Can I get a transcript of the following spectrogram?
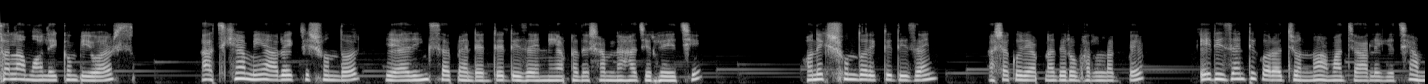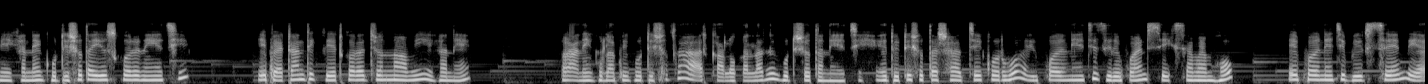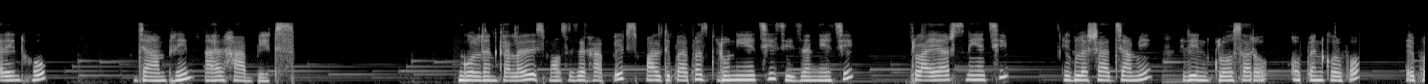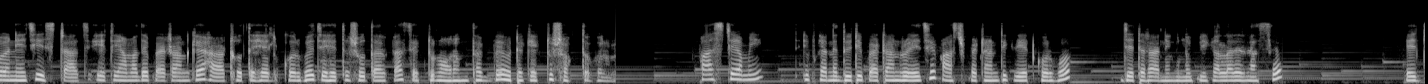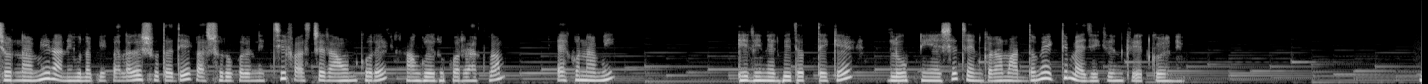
আসসালামু আলাইকুম ভিউয়ার্স। আজকে আমি আরও একটি সুন্দর ইয়াররিংস আর প্যান্ডেন্টের ডিজাইন নিয়ে আপনাদের সামনে হাজির হয়েছি। অনেক সুন্দর একটি ডিজাইন। আশা করি আপনাদেরও ভালো লাগবে। এই ডিজাইনটি করার জন্য আমার যা লেগেছে আমি এখানে গুটি সুতা ইউজ করে নিয়েছি। এই প্যাটার্নটি ক্রিয়েট করার জন্য আমি এখানে রানী গোলাপি গুটি সুতা আর কালো কালারের গুটি সুতা নিয়েছি। এই দুটি সুতার সাহায্যে করব। এরপরে নিয়েছি zero point six M M হোক এরপরে নিয়েছি বিট সেন ইয়ারিন হোক jump ring half beads. Golden কালারের স্মল সাইজের হাফ বিটস মাল্টিপারপাস গ্লু নিয়েছি সিজার নিয়েছি ফ্লায়ার্স নিয়েছি এগুলোর সাহায্যে আমি রিন ক্লোজ আর ওপেন করব। এরপরে নিয়েছি স্টাচ এটি আমাদের প্যাটার্নকে হার্ড হতে হেল্প করবে, যেহেতু সুতার কাজ একটু নরম থাকবে, ওটাকে একটু শক্ত করবে। ফার্স্টে আমি এখানে দুইটি প্যাটার্ন রয়েছে ফার্স্ট প্যাটার্নটি ক্রিয়েট করব, যেটা রানী গোলাপি কালারের আছে। এর জন্য আমি রানী গোলাপি কালারের সুতা দিয়ে কাজ শুরু করে নিচ্ছি। ফার্স্টে রাউন্ড করে আঙুলের উপর রাখলাম। এখন আমি এই রিনের ভিতর থেকে লুপ নিয়ে এসে চেন করার মাধ্যমে একটি ম্যাজিক রিন ক্রিয়েট করে নিব।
